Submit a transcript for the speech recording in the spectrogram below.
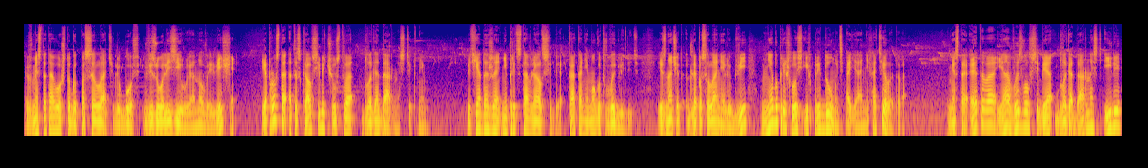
Вместо того, чтобы посылать любовь, визуализируя новые вещи, я просто отыскал в себе чувство благодарности к ним. Ведь я даже не представлял себе, как они могут выглядеть, и значит, для посылания любви мне бы пришлось их придумать, а я не хотел этого. Вместо этого я вызвал в себе благодарность или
